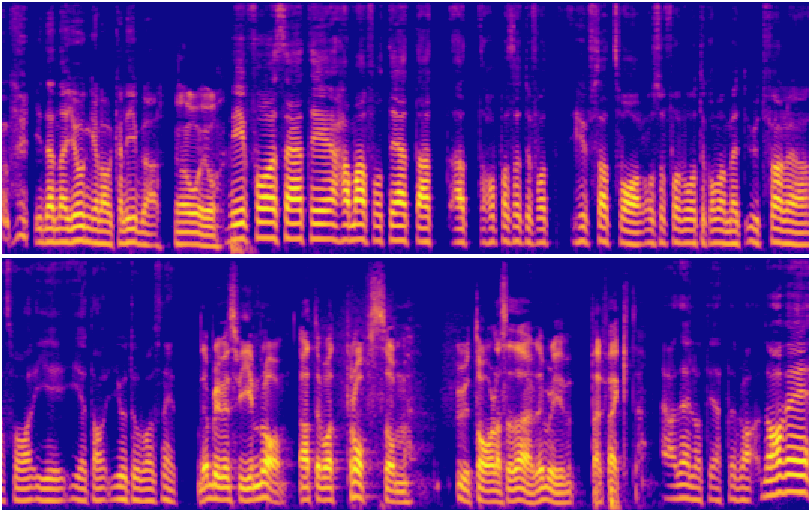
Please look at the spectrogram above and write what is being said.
I denna djungel av kalibrar. Jo, jo. Vi får säga till Hammar 81 att, att hoppas att du fått hyfsat svar och så får vi återkomma med ett utförligare svar i, i ett Youtube-avsnitt. Det blir väl svinbra. Att det var ett proffs som uttala sig där, det blir perfekt. Ja, det låter jättebra. Då har vi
